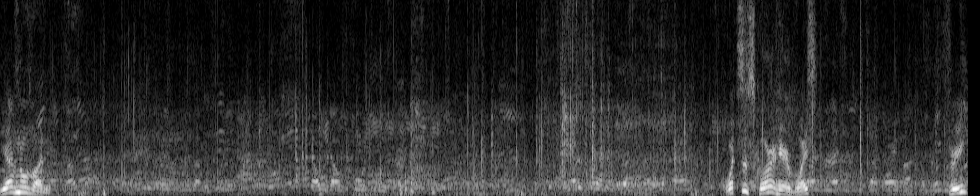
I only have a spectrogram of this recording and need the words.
You have nobody. What's the score here, boys? Three?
